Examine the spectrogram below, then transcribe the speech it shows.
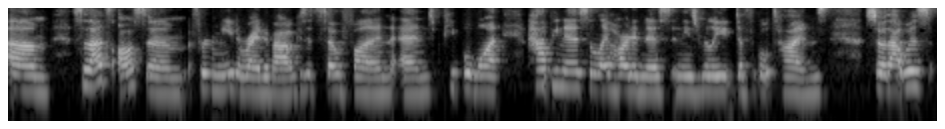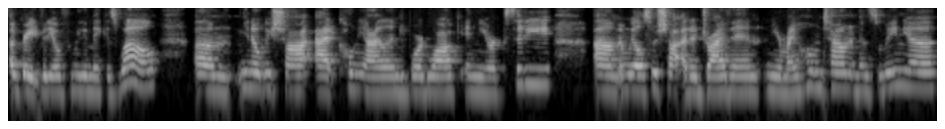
um, so that's awesome for me to write about because it's so fun and people want happiness and lightheartedness in these really difficult times so that was a great video for me to make as well um, you know we shot at coney island boardwalk in new york city um, and we also shot at a drive-in near my hometown in pennsylvania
